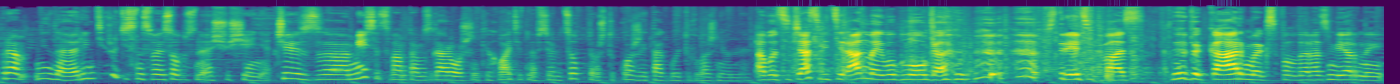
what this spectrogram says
прям, не знаю, ориентируйтесь на свои собственные ощущения. Через э, месяц вам там с горошинки хватит на все лицо, потому что кожа и так будет увлажненная. А вот сейчас ветеран моего блога встретит вас. Это Кармекс полноразмерный.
